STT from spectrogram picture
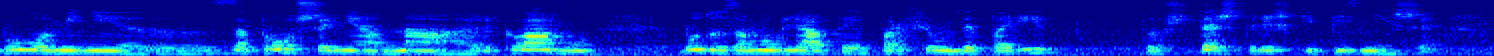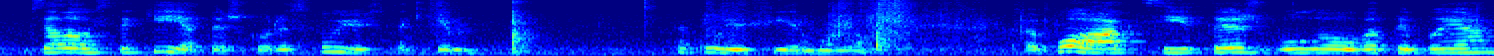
було мені е, запрошення на рекламу. Буду замовляти парфюм де Парі, тож теж трішки пізніше. Взяла ось такий, я теж користуюсь таким, такою фірмою. По акції теж було в АТБ е,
